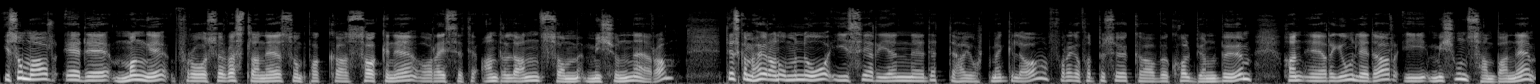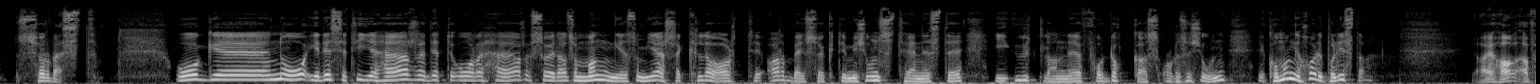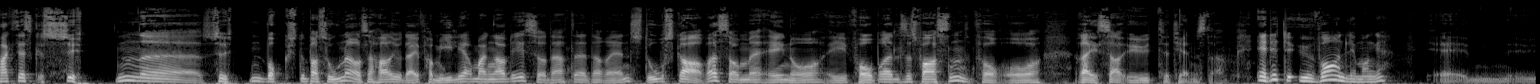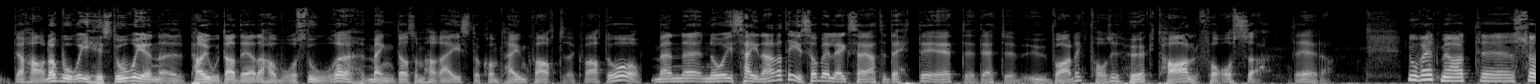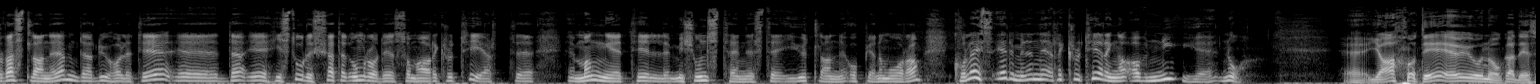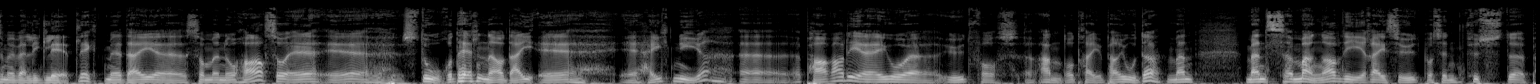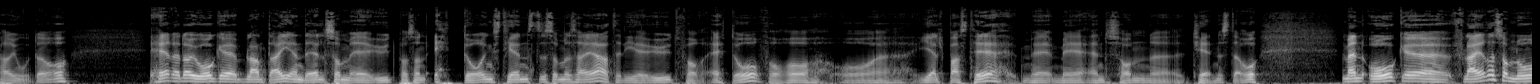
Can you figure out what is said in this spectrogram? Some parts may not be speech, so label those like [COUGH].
I sommer er det mange fra Sør-Vestlandet som pakker sakene og reiser til andre land som misjonærer. Det skal vi høre om nå i serien Dette har gjort meg glad, for jeg har fått besøk av Kolbjørn Bø. Han er regionleder i Misjonssambandet Sør-Vest. Og eh, nå i disse tider her, dette året her, så er det altså mange som gjør seg klar til arbeidsøkt misjonstjeneste i utlandet for deres organisasjon. Hvor mange har du på lista? Ja, jeg har faktisk 17, 17 eh, voksne personer, og så har jo de familier, mange av de, så det, det, det er en stor skare som er nå i forberedelsesfasen for å reise ut til tjeneste. Er dette uvanlig mange? Eh, det har nok vært i historien eh, perioder der det har vært store mengder som har reist og kommet hjem hvert, hvert år. Men nå i senere tid så vil jeg si at dette er et, det er et uvanlig forholdsvis høyt tall for oss. Det er det. Nå vet vi at eh, Sør-Vestlandet, der du holder til, eh, det er historisk sett et område som har rekruttert eh, mange til misjonstjeneste i utlandet opp gjennom åra. Hvordan er det med denne rekrutteringa av nye nå? Eh, ja, [LAUGHS] og det er jo noe av det som er veldig gledelig med de eh, som vi nå har. Så er, er store delen av de er, er helt nye. Eh, et par av de er jo ut for andre og tredje periode, men, mens mange av de reiser ut på sin første periode. og her er det jo òg eh, blant de en del som er ut på sånn ettåringstjeneste, som vi sier. At de er ut for ett år for å, å eh, hjelpes til med, med, en sånn uh, tjeneste. Og, men òg flere som nå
